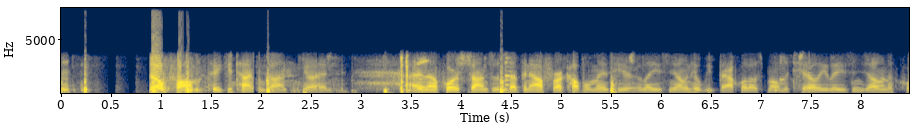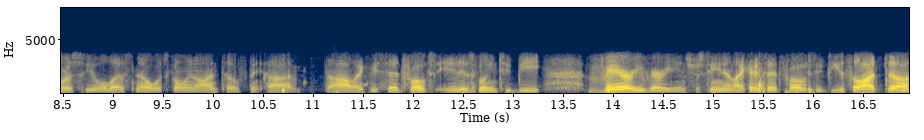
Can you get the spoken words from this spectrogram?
no problem. Take your time, Don. Go ahead. And of course, John's just stepping out for a couple minutes here, ladies and gentlemen. He'll be back with us momentarily, ladies and gentlemen. Of course, he will let us know what's going on. So, uh, uh, like we said, folks, it is going to be very, very interesting. And like I said, folks, if you thought, uh,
